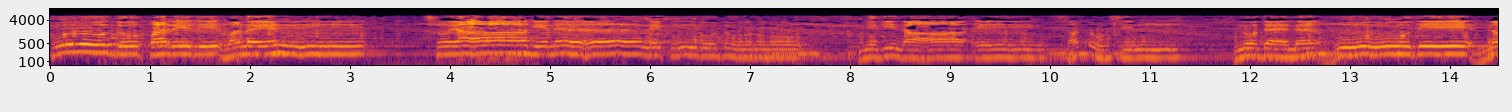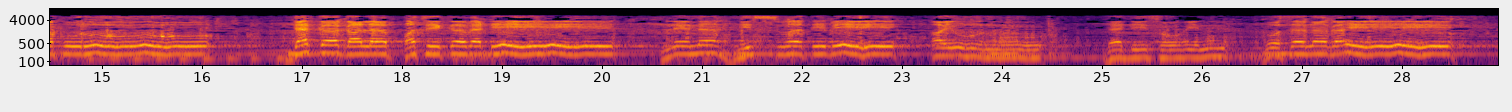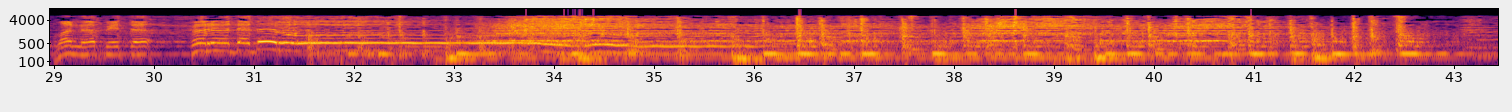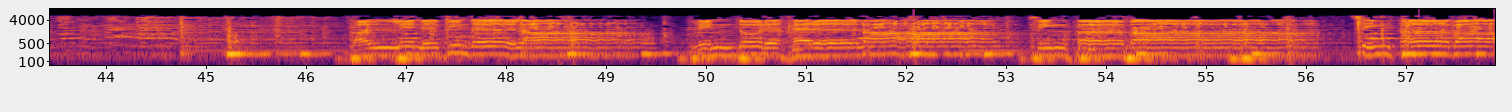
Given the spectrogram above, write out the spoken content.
පුරුදු පරිදි වනයෙන් සොයාගෙන නෙක් ගොදුරු නිගිනා ඒ සතුසින් නොදැන වූදී නපුරු දැක ගල පසික වැටි ලෙන හිස්ව තිබේ අයුරු දැඩි සොවින් ගොස නගයි වන පෙත කර දැදරෝ කල්ලෙන බිඳලා ලින්දොර හැරලා සිංහබා සිංහබා සිංහබා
